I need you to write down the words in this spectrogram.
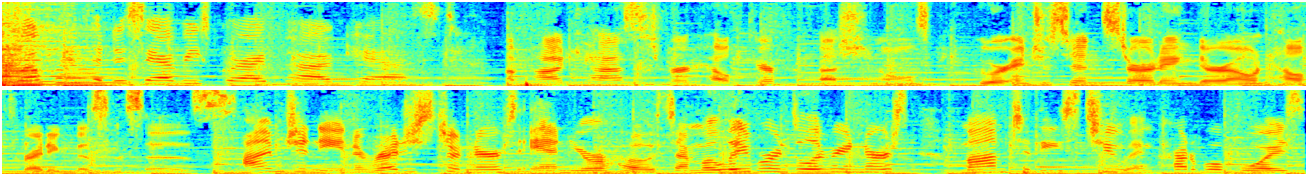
Welcome to the Savvy Scribe podcast, a podcast for healthcare professionals who are interested in starting their own health writing businesses. I'm Janine, a registered nurse and your host. I'm a labor and delivery nurse, mom to these two incredible boys,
